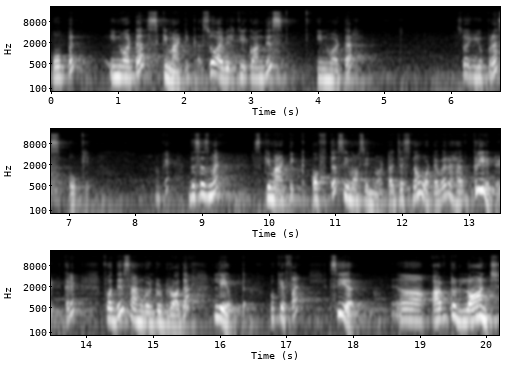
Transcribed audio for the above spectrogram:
open inverter schematic. So I will click on this inverter so you press OK. Okay. This is my schematic of the CMOS inverter. Just now whatever I have created. Correct. For this I am going to draw the layout. Okay fine. See here. Uh, I have to launch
